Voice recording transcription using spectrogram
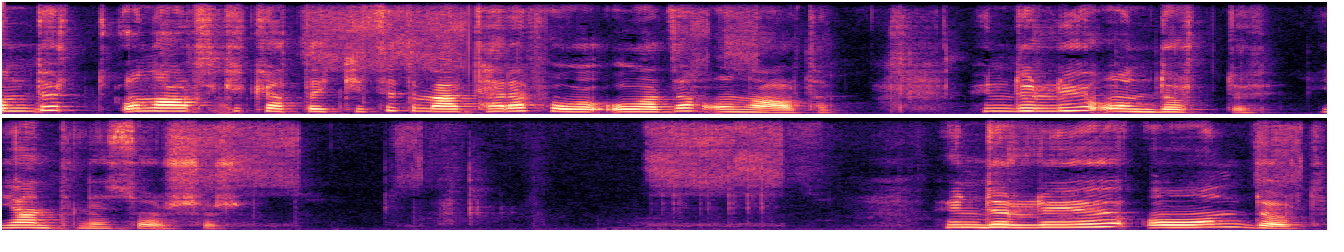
14 16 2 katda 2 isə deməli tərəf olacaq 16. Hündürlüyü 14-dür. Yan tilini soruşur. Hündürlüyü 14.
